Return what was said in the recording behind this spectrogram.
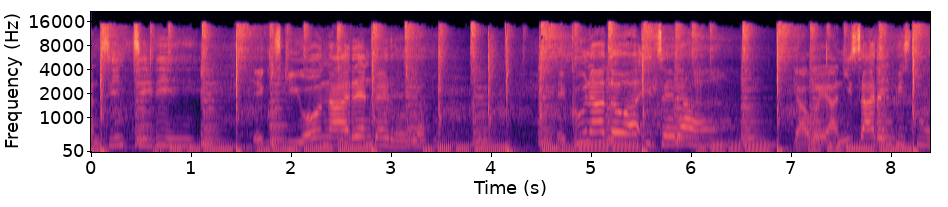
izan zintziri Eguzki onaren beroia Eguna doa hiltzera Gauean izaren piztua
